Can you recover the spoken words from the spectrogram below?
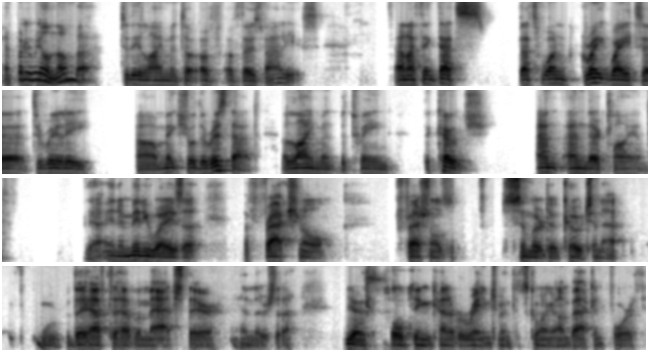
and put a real mm-hmm. number to the alignment of, of, of those values. And I think that's that's one great way to, to really uh, make sure there is that alignment between the coach and, and their client. Yeah, and in many ways, a, a fractional professionals similar to a coach in that they have to have a match there and there's a yes. consulting kind of arrangement that's going on back and forth.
